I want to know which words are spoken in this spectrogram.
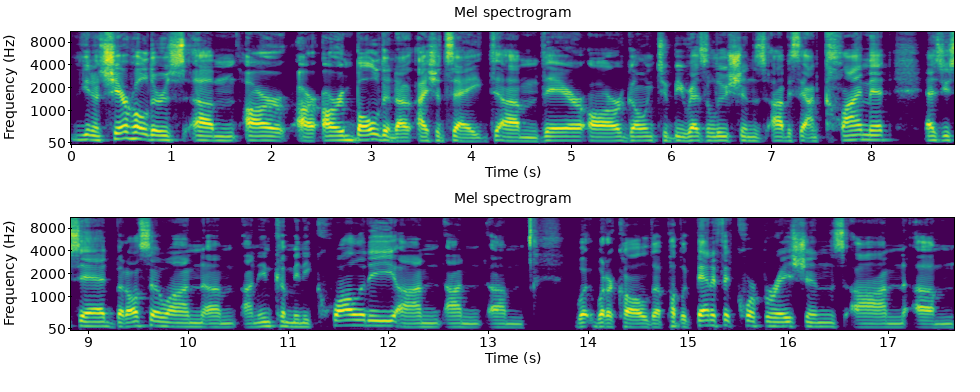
you know, shareholders um, are are are emboldened. I, I should say um, there are going to be resolutions, obviously, on climate, as you said, but also on um, on income inequality, on on um, what, what are called uh, public benefit corporations, on um,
